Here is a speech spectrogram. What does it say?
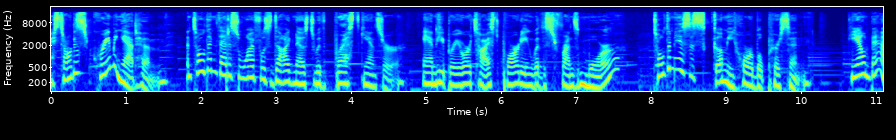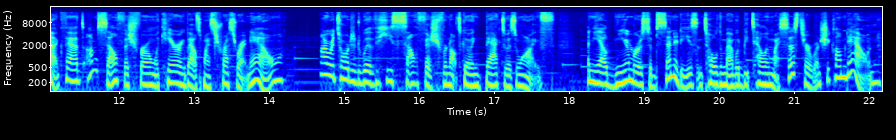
I started screaming at him and told him that his wife was diagnosed with breast cancer and he prioritized partying with his friends more? Told him he's a scummy, horrible person. He yelled back that I'm selfish for only caring about my stress right now. I retorted with he's selfish for not going back to his wife and yelled numerous obscenities and told him I would be telling my sister when she calmed down.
